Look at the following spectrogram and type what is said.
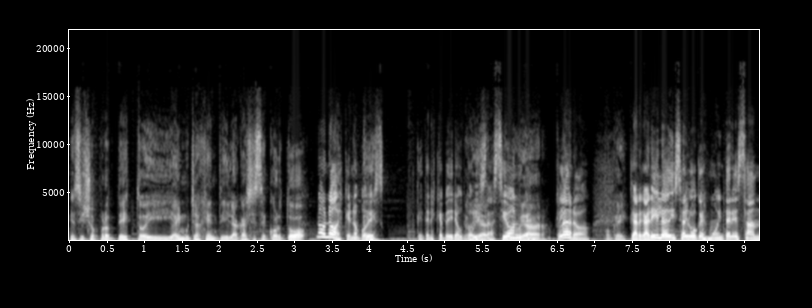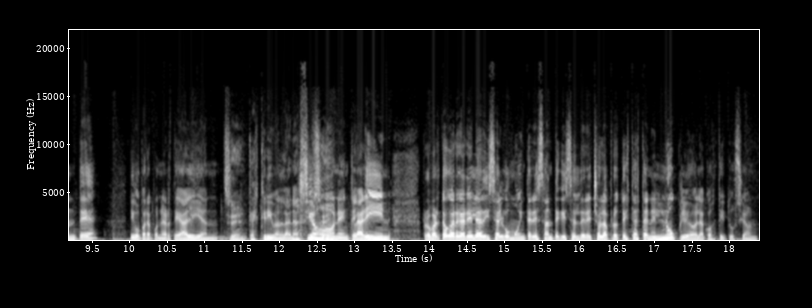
que si yo protesto y hay mucha gente y la calle se cortó, No, no, es que no podés, que tenés que pedir voy a- autorización. te lo voy a que- dar. claro. ok. Gargarela dice algo que es muy interesante, digo, para ponerte a alguien Sí. que escriba en La Nación, Sí. en Clarín. Roberto Gargarela dice algo muy interesante que dice el derecho a la protesta está en el núcleo de la Constitución.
